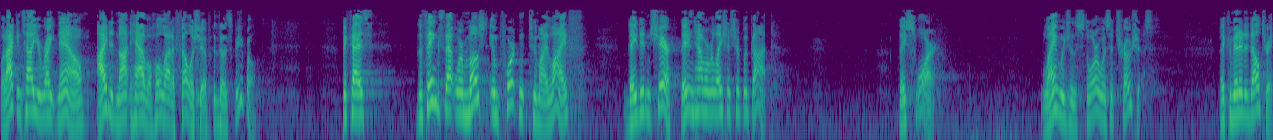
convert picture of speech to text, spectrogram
But I can tell you right now, I did not have a whole lot of fellowship with those people. Because the things that were most important to my life they didn't share. They didn't have a relationship with God. They swore. Language in the store was atrocious. They committed adultery.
